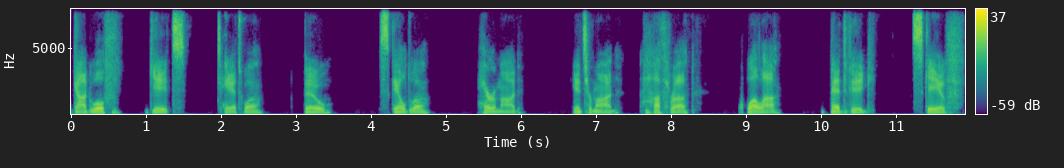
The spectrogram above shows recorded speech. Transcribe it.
Godwulf, Gates, Teatwa, Bo, Skeldwa, Haramad, Intermod, Hathra, Quala, Bedvig, Scaife.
